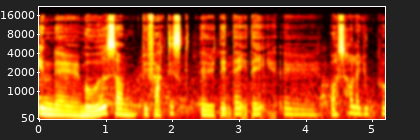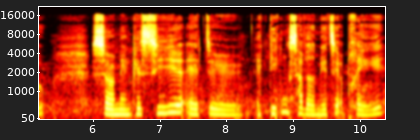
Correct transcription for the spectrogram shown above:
En øh, måde, som vi faktisk øh, den dag i dag øh, også holder jul på. Så man kan sige, at, øh, at Dickens har været med til at præge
